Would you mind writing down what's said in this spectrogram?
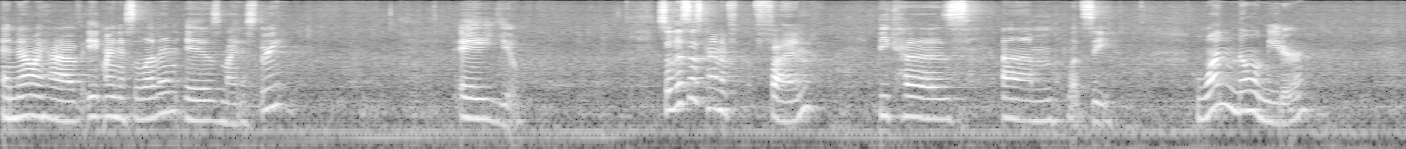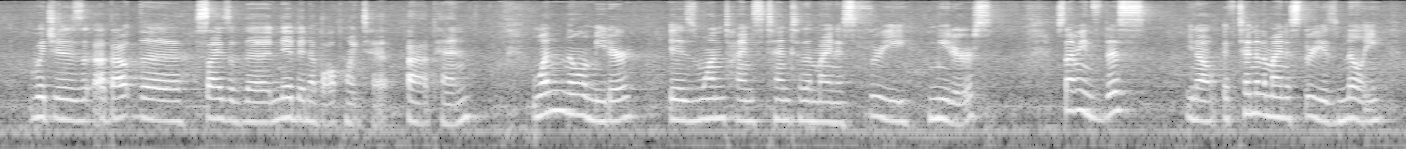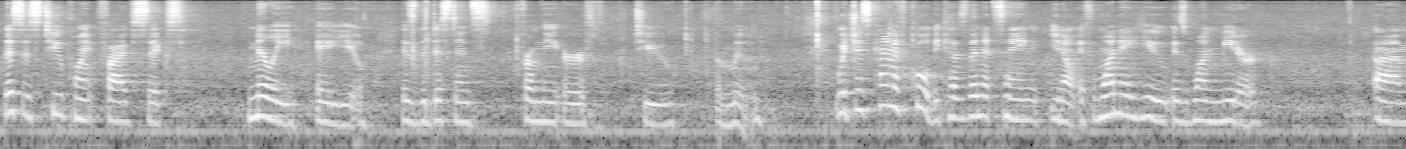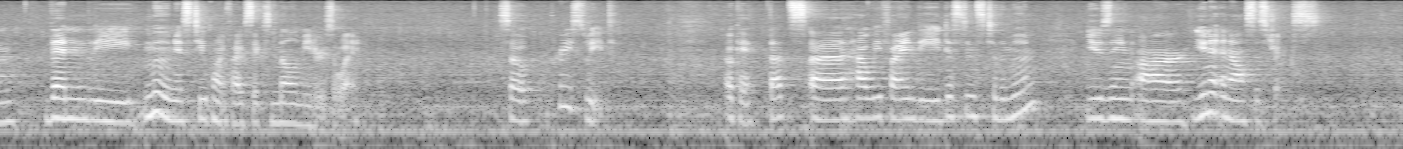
And now I have 8 minus 11 is minus 3. AU. So this is kind of fun because, um, let's see, one millimeter, which is about the size of the nib in a ballpoint uh, pen, one millimeter is 1 times 10 to the minus 3 meters. So that means this you know, if 10 to the minus 3 is milli, this is 2.56 milli AU is the distance from the Earth to the moon. which is kind of cool because then it's saying, you know, if one AU is one meter, um, then the moon is 2.56 millimeters away. So pretty sweet. Okay, that's uh, how we find the distance to the moon using our unit analysis tricks.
